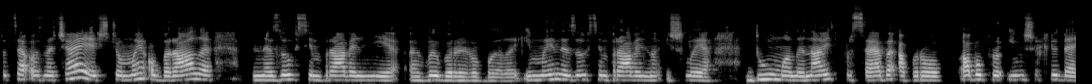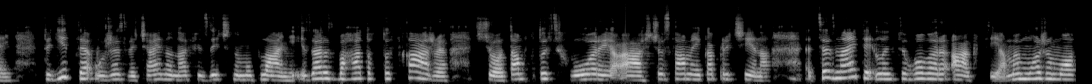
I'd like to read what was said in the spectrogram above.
то це означає, що ми обирали не зовсім правильні е, вибори робили, і ми не зовсім правильно йшли, думали навіть про себе або або про інших людей. Тоді це уже звичайно на фізичному плані. І зараз багато хто скаже, що там хтось хворий, а що саме, яка причина. Це знаєте, ланцюгова реакція. Ми можемо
